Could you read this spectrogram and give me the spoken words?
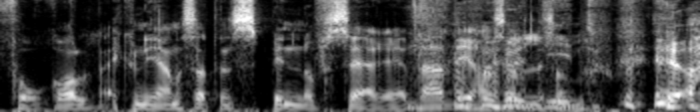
forhold. Jeg kunne gjerne sett en spin-off-serie der de har sånn liksom ja.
